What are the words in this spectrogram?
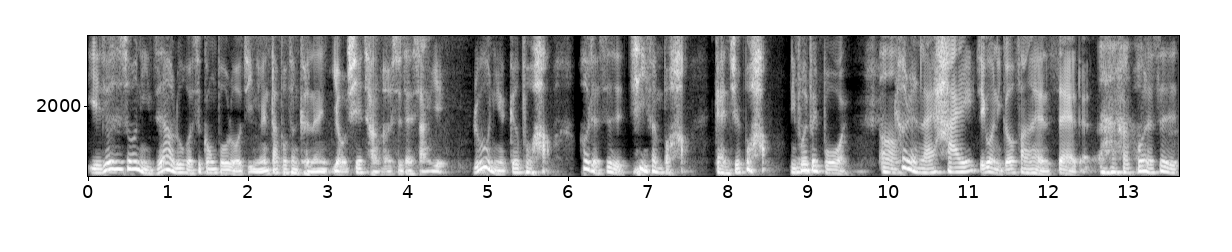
也就是说，你知道，如果是公播逻辑里面，大部分可能有些场合是在商业，如果你的歌不好。或者是气氛不好，感觉不好，你不会被播哦，客人来嗨，结果你给我放很 sad，或者是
